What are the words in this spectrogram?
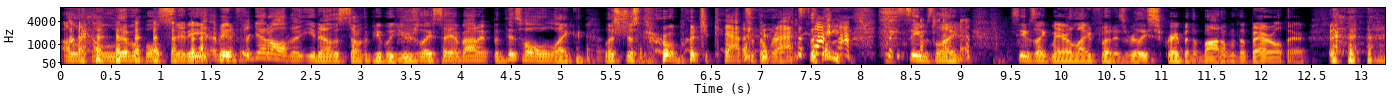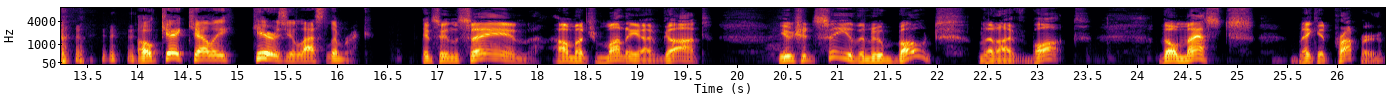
a, like a livable city. I mean, forget all the you know the stuff that people usually say about it, but this whole like let's just throw a bunch of cats at the rats thing seems like seems like Mayor Lightfoot is really scraping the bottom of the barrel there. okay, Kelly, here's your last limerick. It's insane how much money I've got. You should see the new boat that I've bought. Though masts make it proper,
